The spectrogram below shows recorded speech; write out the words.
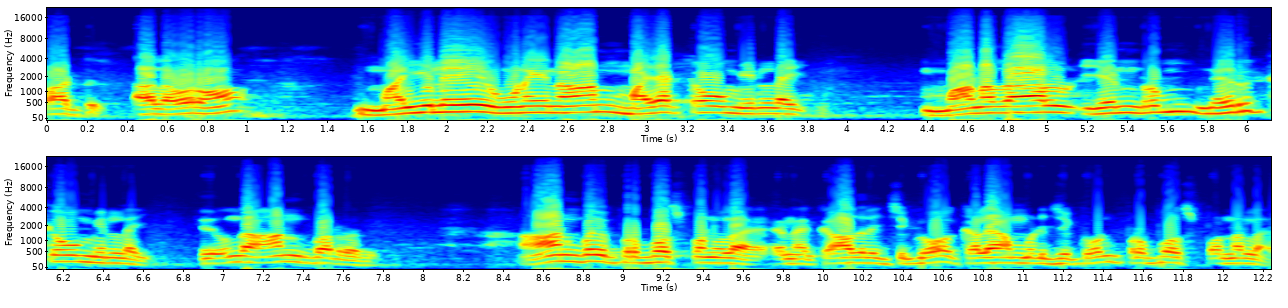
பாட்டு. அதில் வரும் மயிலே உனை நான் மயக்கவும் இல்லை. மனதால் என்றும் நெருக்கவும் இல்லை. இது வந்து ஆண் பாடுறது. ஆண் போய் ப்ரப்போஸ் பண்ணலை. என்னை காதலிச்சுக்கோ கல்யாணம் முடிச்சுக்கோன்னு ப்ரப்போஸ் பண்ணலை.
